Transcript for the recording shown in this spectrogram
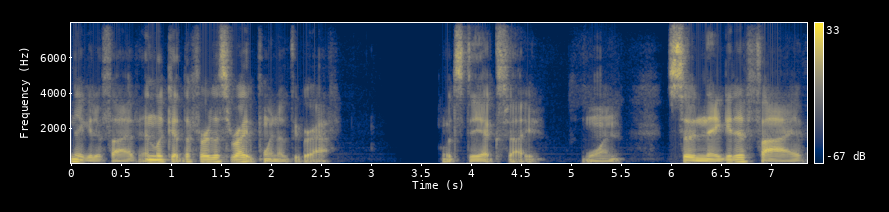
Negative 5. And look at the furthest right point of the graph. What's the x value? 1. So negative 5,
